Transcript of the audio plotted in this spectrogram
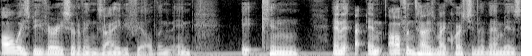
always be very sort of anxiety filled. And, and it can, and, it, and oftentimes my question to them is,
